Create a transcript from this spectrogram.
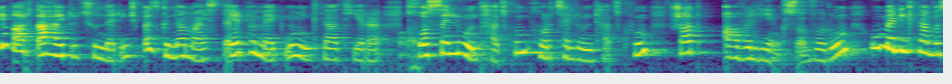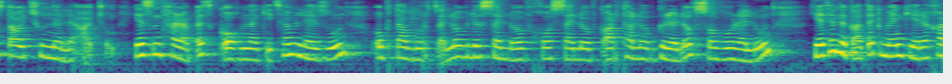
եւ արտահայտություններ, ինչպես գնամ այստեղ։ Երբ է մեկնում ինքնաթիռը, խոսելու ընթացքում, փորձելու ընթացքում շատ ավելի ենք սովորում ու մեր ինքնավստահությունն էլ է աճում։ Ես ընդհանրապես կողմնակից եմ լեզուն օգտագործելով, լսելով, խոսելով, կարդալով, գրելով սովորելուն Եթե նկատեք, մենք երեխա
